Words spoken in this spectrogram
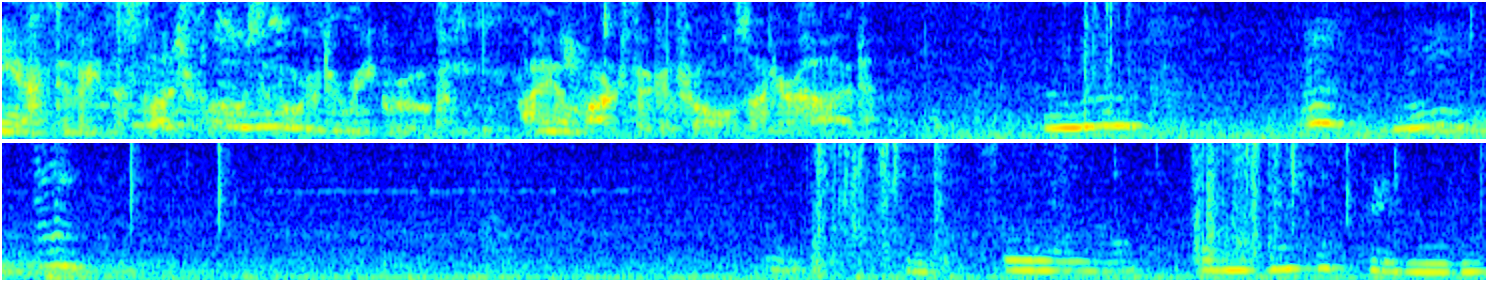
deactivate the sludge flows in order to regroup. I have marked the controls on your HUD. Ne? Sonra Ben seni çok seviyorum.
